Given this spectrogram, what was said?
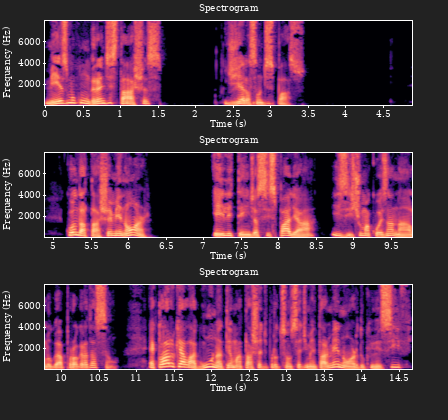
mesmo com grandes taxas de geração de espaço. Quando a taxa é menor, ele tende a se espalhar, existe uma coisa análoga à progradação. É claro que a laguna tem uma taxa de produção sedimentar menor do que o Recife,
